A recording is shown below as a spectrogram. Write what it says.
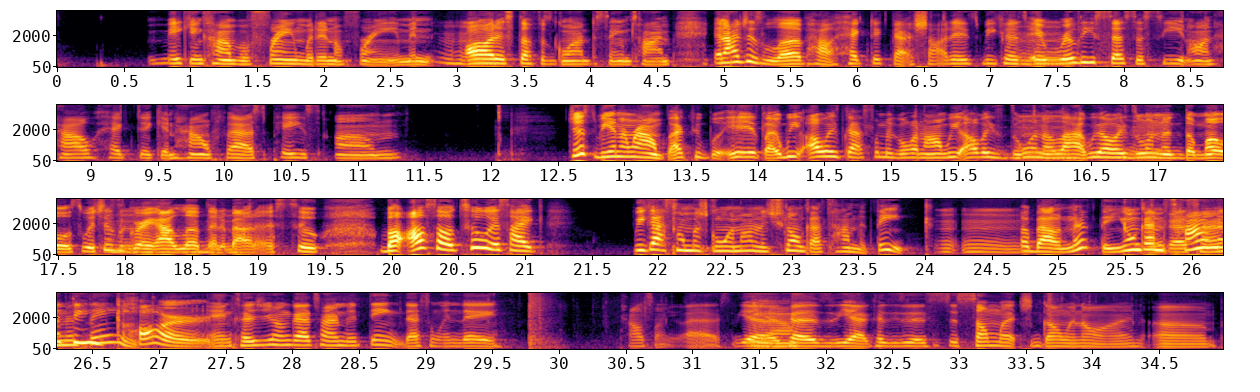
making kind of a frame within a frame and Mm-hmm. all this stuff is going on at the same time. And i just love how hectic that shot is because it Mm-hmm. really sets a scene on how hectic and how fast paced um just being around black people is. Like we always got something going on. We always doing Mm-hmm. a lot. We always doing the, the most which is great. I love that about us too. But also too it's like we got so much going on that you don't got time to think about nothing. You don't got, Don't got time, time to to think, think. hard. And because you don't got time to think, that's when they pounce on your ass. Yeah, Yeah. because yeah, because it's just so much going on. Um,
